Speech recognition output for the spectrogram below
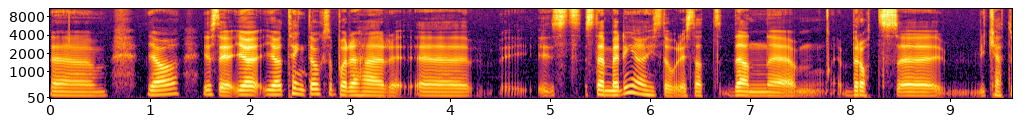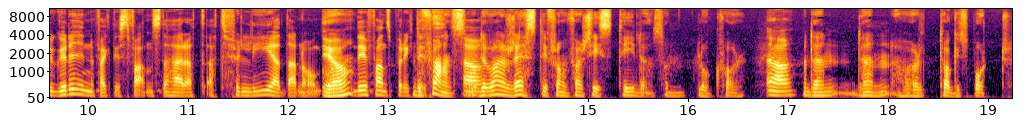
Ehm, ja, just det. Jag, jag tänkte också på det här, uh, stämmer det historiskt att den um, brottskategorin faktiskt fanns? Det här att, att förleda någon? Ja, det fanns på riktigt? Det fanns Ja. och det var en rest ifrån fascisttiden som låg kvar. Ja, Men den, den har tagits bort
